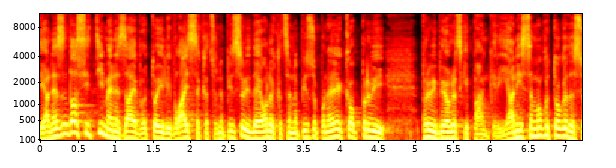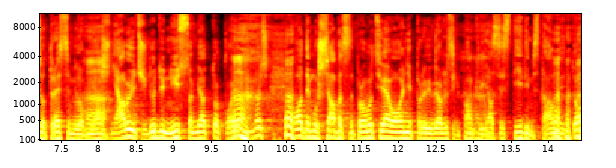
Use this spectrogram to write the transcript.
ja ne znam da li si ti mene zajebao to ili Vlajsa kad su napisali da je ono kad sam napisao ponedjeljak kao prvi, prvi biogradski panker. I ja nisam mogu toga da se otresem, objašnjavajući ljudi, nisam ja to koji, znaš, odem u šabac na promociju, evo on je prvi biogradski panker, ja se stidim stalno i to.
